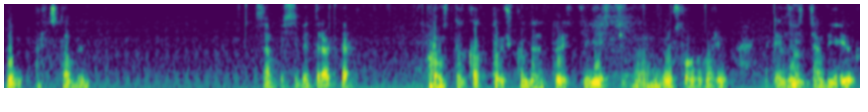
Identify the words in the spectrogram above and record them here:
будет представлен? Сам по себе трактор? просто как точка, да? То есть есть, э, условно говорим, Ага. есть объект,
